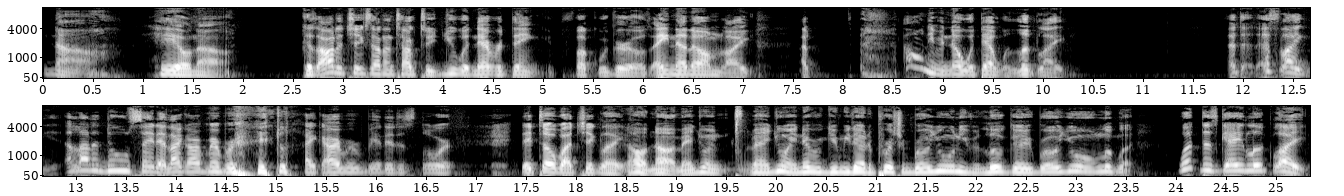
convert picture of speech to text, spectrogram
Nah. Hell nah. Cause all the chicks I done talked to, you would never think fuck with girls. Ain't none of them like, I, I don't even know what that would look like. That's like a lot of dudes say that. Like I remember, like I remember being in the store. They told my chick like, "Oh no, nah, man, you ain't man, you ain't never give me that impression, bro. You don't even look gay, bro. You don't look like what does gay look like?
